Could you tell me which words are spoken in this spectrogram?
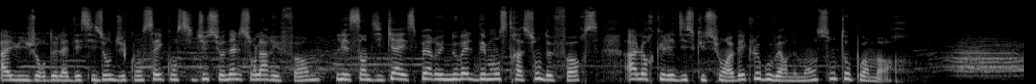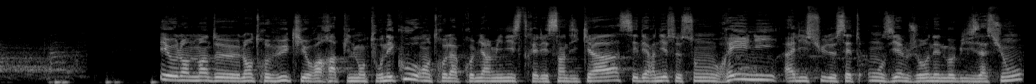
À huit jours de la décision du Conseil constitutionnel sur la réforme, les syndicats espèrent une nouvelle démonstration de force alors que les discussions avec le gouvernement sont au point mort. Et au lendemain de l'entrevue qui aura rapidement tourné court entre la Première ministre et les syndicats, ces derniers se sont réunis à l'issue de cette onzième journée de mobilisation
